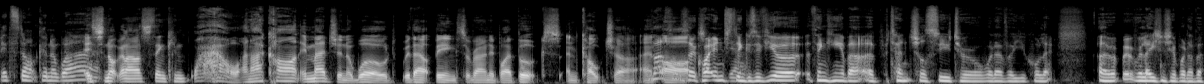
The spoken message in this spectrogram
It's not going to work. It's not going to. I was thinking, wow, and I can't imagine a world without being surrounded by books and culture and That's art. also quite interesting because if you're thinking about a potential suitor or whatever you call it, a relationship, whatever.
